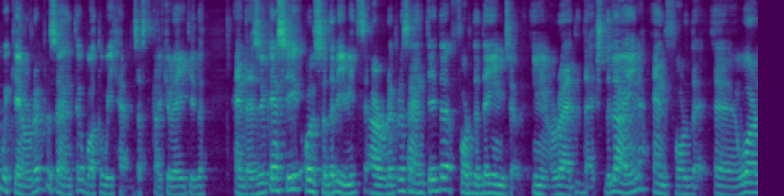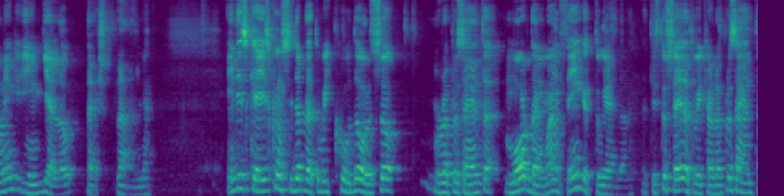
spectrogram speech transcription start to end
we can represent what we have just calculated. And as you can see, also the limits are represented for the danger in red dashed line and for the uh, warning in yellow dashed line. In this case, consider that we could also represent more than one thing together. That is to say that we can represent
